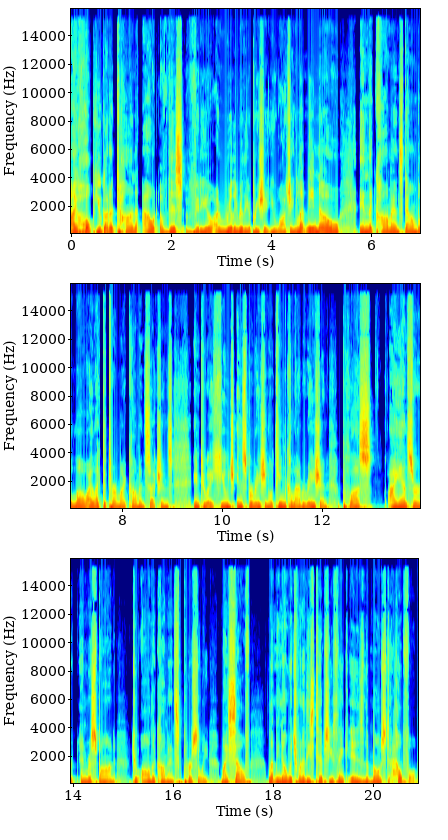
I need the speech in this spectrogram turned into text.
I hope you got a ton out of this video. I really, really appreciate you watching. Let me know in the comments down below. I like to turn my comment sections into a huge inspirational team collaboration. Plus, I answer and respond to all the comments personally myself let me know which one of these tips you think is the most helpful.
